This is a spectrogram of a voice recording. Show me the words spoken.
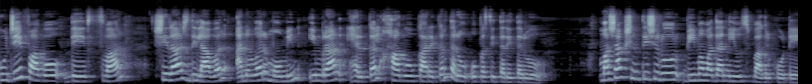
ಹುಜೇಫಾಗೋ ದೇವ್ಸ್ವಾರ್, ಶಿರಾಜ್ ದಿಲಾವರ್, ಅನ್ವರ್ ಮೊಮಿನ್, ಇಮ್ರಾನ್ ಹೆರ್ಕಲ್ ಹಾಗೂ ಕಾರ್ಯಕರ್ತರು ಉಪಸ್ಥಿತರಿದ್ದರು. ಮಶಾಕ್ ಶಿಂತಿಶಿರೂರ್ ಭೀಮವಾದ ನ್ಯೂಸ್ ಬಾಗಲಕೋಟೆ.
